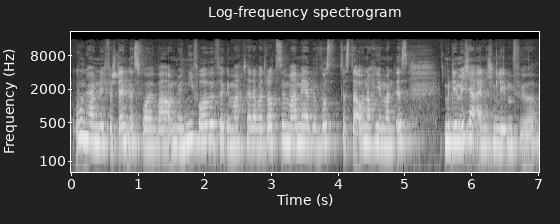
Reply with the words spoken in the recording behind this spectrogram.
unheimlich verständnisvoll war und mir nie Vorwürfe gemacht hat. Aber trotzdem war mir ja bewusst, dass da auch noch jemand ist, mit dem ich ja eigentlich ein Leben führe.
